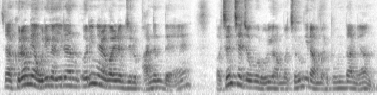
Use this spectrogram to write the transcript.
자, 그러면 우리가 이런 어린이날 관련주를 봤는데 어, 전체적으로 우리가 한번 정리를 한번 해본다면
